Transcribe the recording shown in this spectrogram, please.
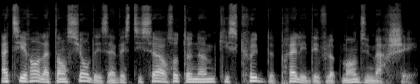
attirant l'attention des investisseurs autonomes qui scrutent de près les développements du marché.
